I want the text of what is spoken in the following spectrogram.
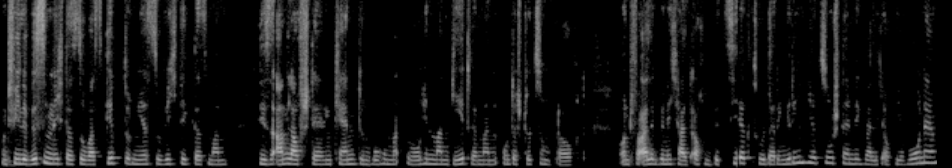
und viele wissen nicht, dass sowas gibt. Und mir ist so wichtig, dass man diese Anlaufstellen kennt und wohin man geht, wenn man Unterstützung braucht. Und vor allem bin ich halt auch im Bezirk Trudering-Riem hier zuständig, weil ich auch hier wohne.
